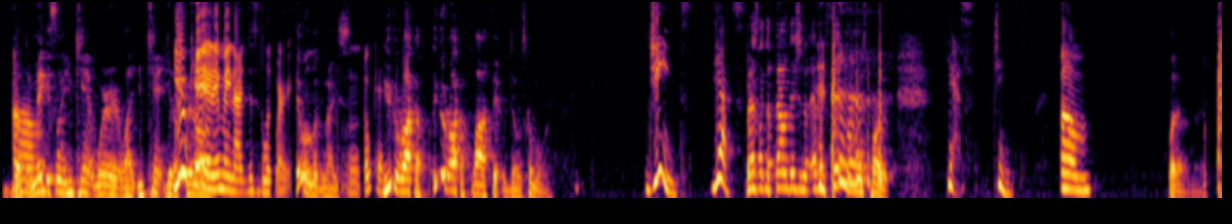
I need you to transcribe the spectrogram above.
But to um, make it something you can't wear, like you can't get a you can. off, It may not just look right. it will look nice. Okay. You can rock a you can rock a fly fit with those. Come on. Jeans. Yes. But that's like the foundation of every fit for the most part. Yes. Jeans. Um. Whatever, man.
